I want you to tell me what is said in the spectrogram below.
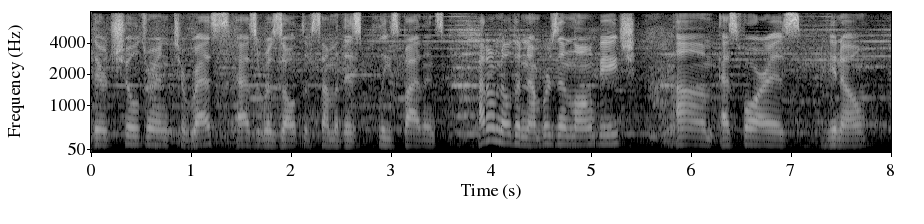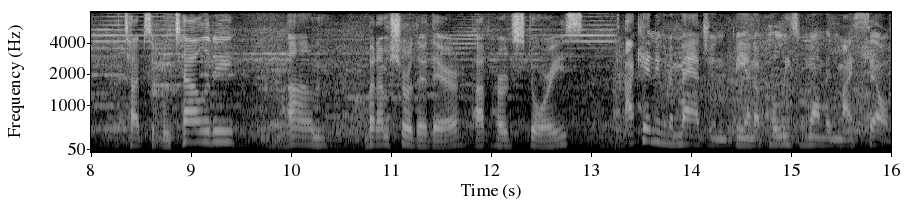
their children to rest as a result of some of this police violence. I don't know the numbers in Long Beach um, as far as, you know, types of brutality, um, but I'm sure they're there. I've heard stories. I can't even imagine being a police woman myself.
